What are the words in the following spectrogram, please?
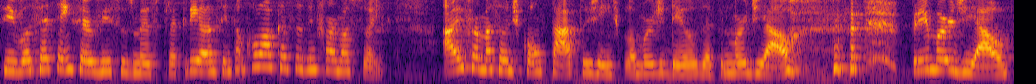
Se você tem serviços mesmo para criança, então coloca essas informações. A informação de contato, gente, pelo amor de Deus, é primordial. primordial.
